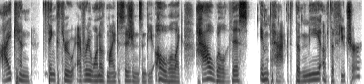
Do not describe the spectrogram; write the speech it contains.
I can think through every one of my decisions and be, oh, well, like, how will this impact the me of the future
